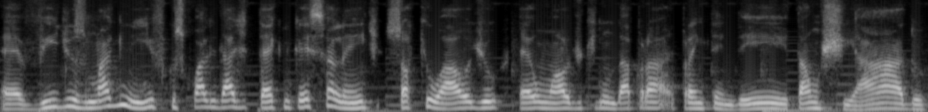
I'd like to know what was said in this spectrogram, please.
é, vídeos magníficos, qualidade técnica excelente, só que o áudio é um áudio que não dá para entender, tá um chiado,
